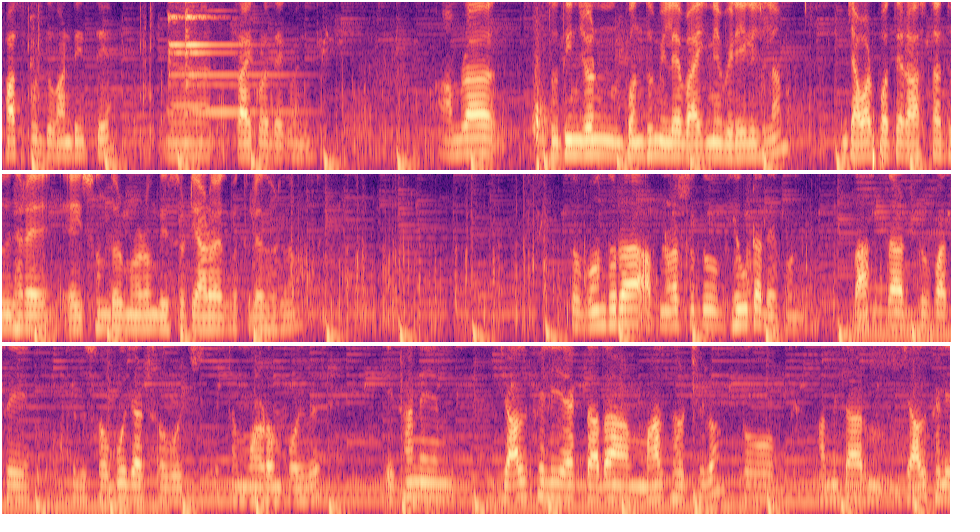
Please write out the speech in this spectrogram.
ফাস্টফুড দোকানটিতে ট্রাই করে দেখবেন। আমরা দু তিনজন বন্ধু মিলে বাইক নিয়ে বেরিয়ে গেছিলাম। যাওয়ার পথে রাস্তার দুই ধারে এই সুন্দর মনোরম দৃশ্যটি আরও একবার তুলে ধরলাম। তো বন্ধুরা, আপনারা শুধু ভিউটা দেখুন। রাস্তার দুপাশে শুধু সবুজ আর সবুজ একটা মনোরম পরিবেশ। এখানে জাল ফেলি এক দাদা মাছ ধরছিল। তো আমি তার জাল ফেলে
